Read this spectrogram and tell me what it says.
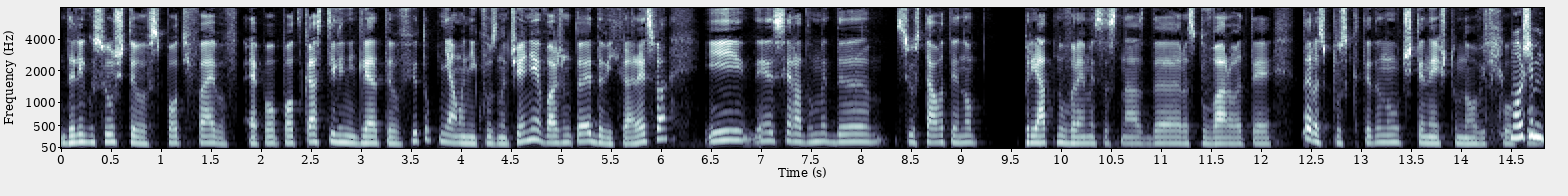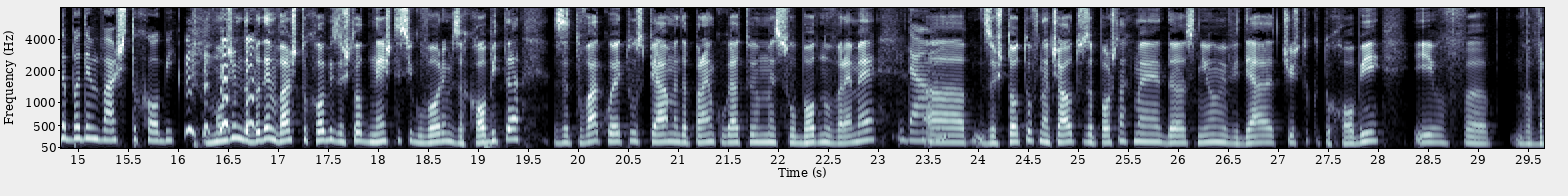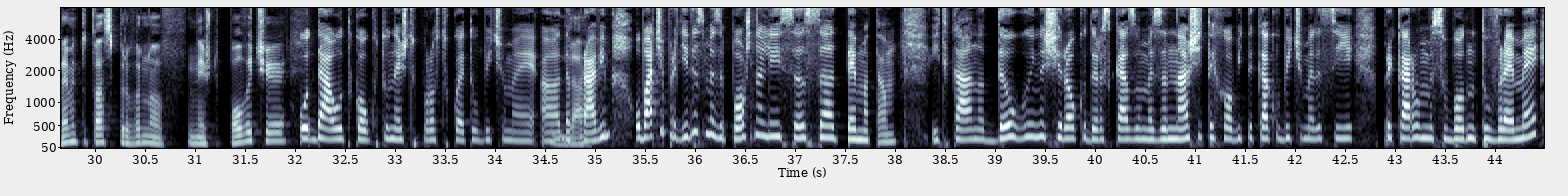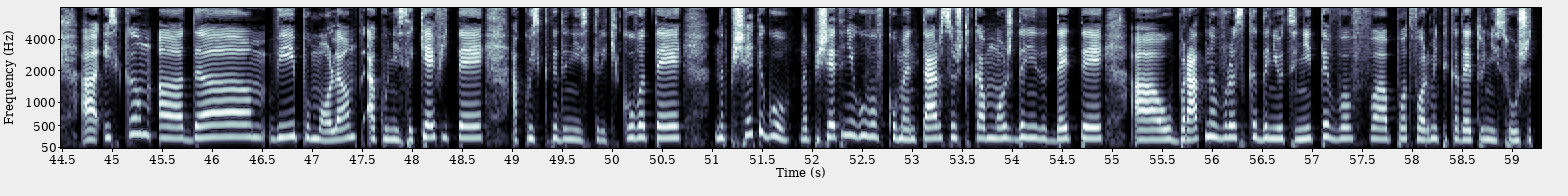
Дали го слушате в Spotify, в Apple Podcast или ни гледате в YouTube, няма никакво значение. Важното е да ви харесва и е, се радваме да си оставате едно приятно време с нас, да разтоварвате, да разпускате, да научите нещо новичко. Можем да бъдем вашето хоби. Можем да бъдем вашето хоби, защото днес ще си говорим за хобита, за това, което успяваме да правим, когато имаме свободно време. Да. А, защото в началото започнахме да снимаме видеа чисто като хоби и в, във времето това се превърна в нещо повече. О, да, отколкото нещо просто, което обичаме а, да, да правим. Обаче преди да сме започнали с а, темата и така надълго и на широко да разказваме за нашите хобита, как обичаме да си прекарваме свободното време, а, искам а, да ви помоля, ако ни се кефите, ако искате да ни изкритикувате, напишете го. Напишете ни го в коментар. Също така може да ни дадете а, обратна връзка, да ни оцените в а, платформите, където ни слушате.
